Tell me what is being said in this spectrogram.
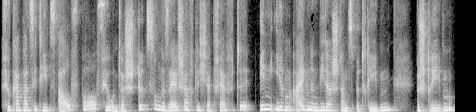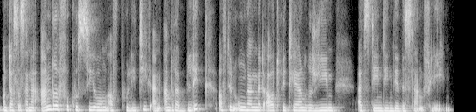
für Kapazitätsaufbau, für Unterstützung gesellschaftlicher Kräfte in ihrem eigenen Widerstandsbetrieben bestreben. Und das ist eine andere Fokussierung auf Politik, ein anderer Blick auf den Umgang mit autoritären Regimen als den, den wir bislang pflegen.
